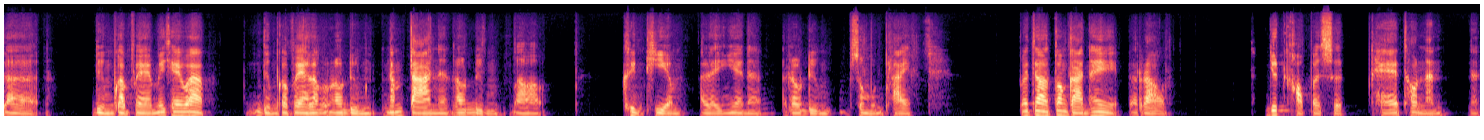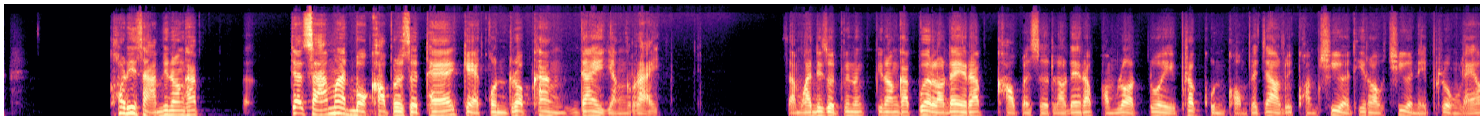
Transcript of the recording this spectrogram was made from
เดื่มกาแฟไม่ใช่ว่า ดื่มกาแฟเราเราดื่มน้ำตาลนะเราดื่มครีมเทียมอะไรเงี้ยนะเราดื่มสมุนไพรพระเจ้าต้องการให้เรายึดข่าวประเสริฐแท้เท่านั้นนะข้อที่สามพี่น้องครับ จะสามารถบอกข่าวประเสริฐแท้แก่คนรอบข้างได้อย่างไร สำคัญที่สุดพี่น้องครับเมื่อเราได้รับข่าวประเสริฐเราได้รับความรอดด้วยพระคุณของพระเจ้าด้วยความเชื่อที่เราเชื่อในพระองค์แล้ว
